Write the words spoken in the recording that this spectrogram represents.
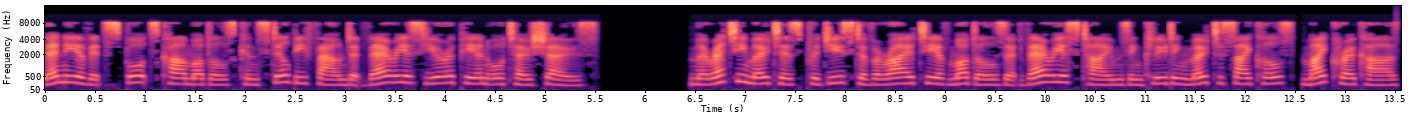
many of its sports car models can still be found at various European auto shows. Moretti Motors produced a variety of models at various times including motorcycles, microcars,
